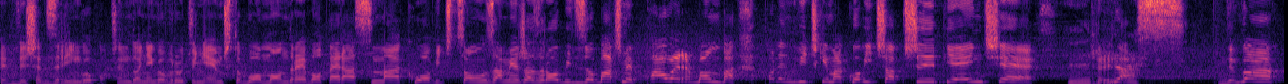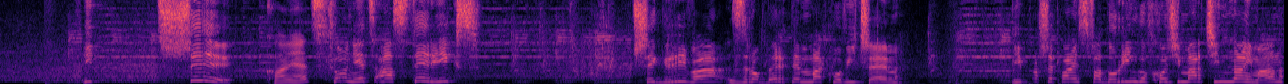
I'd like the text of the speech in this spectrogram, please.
wyszedł z ringu, po czym do niego wrócił. Nie wiem, czy to było mądre, bo teraz Makłowicz co on zamierza zrobić? Zobaczmy, power bomba! Polędwiczki Makłowicza, przypięcie! Raz, dwa i trzy! Koniec? Koniec Asterix przegrywa z Robertem Makłowiczem. I proszę państwa, do ringu wchodzi Marcin Najman.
